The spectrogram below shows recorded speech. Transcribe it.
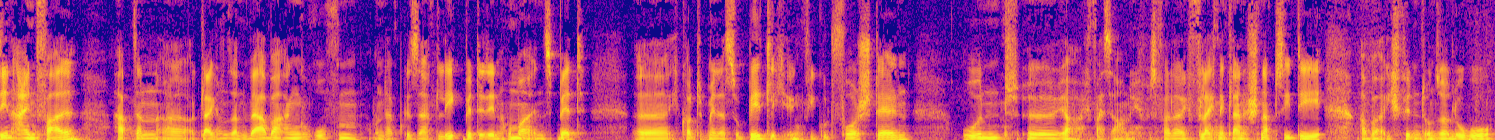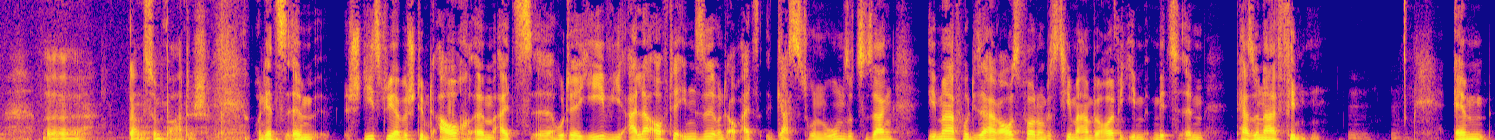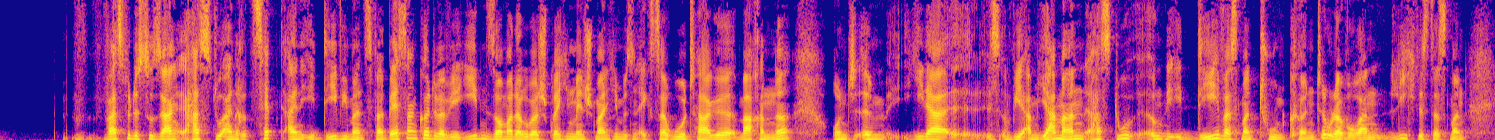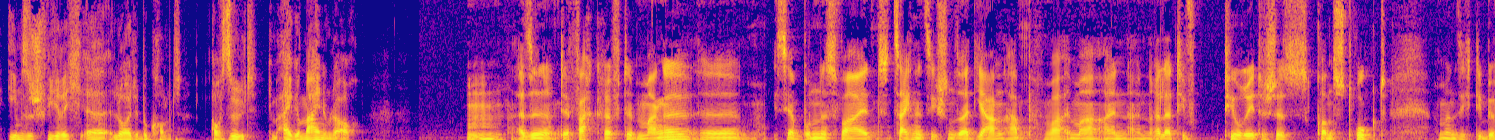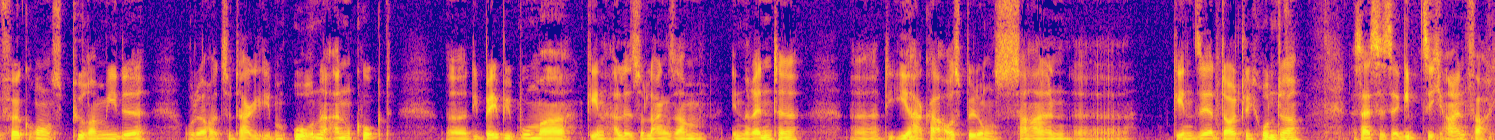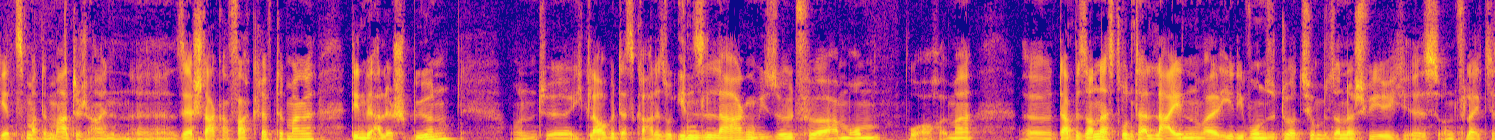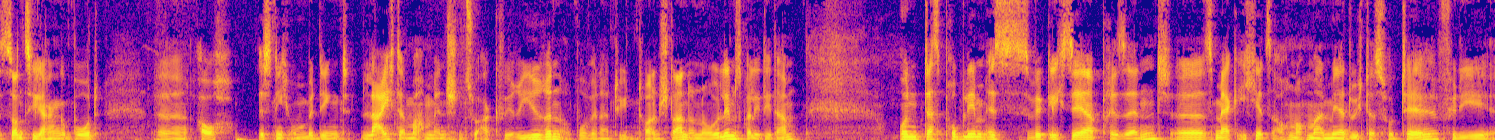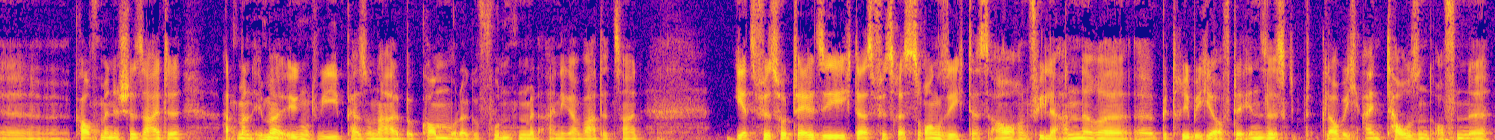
den Einfall habe dann äh, gleich unseren Werber angerufen und habe gesagt, leg bitte den Hummer ins Bett. Äh, ich konnte mir das so bildlich irgendwie gut vorstellen. Und äh, ja, ich weiß auch nicht, war vielleicht eine kleine Schnapsidee, aber ich finde unser Logo äh, ganz sympathisch. Und jetzt ähm, stehst du ja bestimmt auch ähm, als äh, Hotelier wie alle auf der Insel und auch als Gastronom sozusagen immer vor dieser Herausforderung, das Thema haben wir häufig eben mit ähm, Personal finden. Ähm, was würdest du sagen, hast du ein Rezept, eine Idee, wie man es verbessern könnte? Weil wir jeden Sommer darüber sprechen, Mensch, manche müssen extra Ruhetage machen, ne? Und ähm, jeder äh, ist irgendwie am Jammern. Hast du irgendeine Idee, was man tun könnte? Oder woran liegt es, dass man eben so schwierig äh, Leute bekommt? Auf Sylt, im Allgemeinen oder auch? Mhm. Also der Fachkräftemangel äh, ist ja bundesweit, zeichnet sich schon seit Jahren ab, war immer ein, ein relativ theoretisches Konstrukt, wenn man sich die Bevölkerungspyramide oder heutzutage eben Urne anguckt, äh, die Babyboomer gehen alle so langsam in Rente, äh, die IHK-Ausbildungszahlen äh, gehen sehr deutlich runter. Das heißt, es ergibt sich einfach jetzt mathematisch ein äh, sehr starker Fachkräftemangel, den wir alle spüren. Und äh, ich glaube, dass gerade so Insellagen wie Sylt für Amrum, wo auch immer, äh, da besonders drunter leiden, weil hier die Wohnsituation besonders schwierig ist und vielleicht das sonstige Angebot äh, auch es nicht unbedingt leichter machen, Menschen zu akquirieren, obwohl wir natürlich einen tollen Strand und eine hohe Lebensqualität haben. Und das Problem ist wirklich sehr präsent. Äh, das merke ich jetzt auch noch mal mehr durch das Hotel. Für die äh, kaufmännische Seite hat man immer irgendwie Personal bekommen oder gefunden mit einiger Wartezeit. Jetzt fürs Hotel sehe ich das, fürs Restaurant sehe ich das auch und viele andere äh, Betriebe hier auf der Insel. Es gibt, glaube ich, 1000 offene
